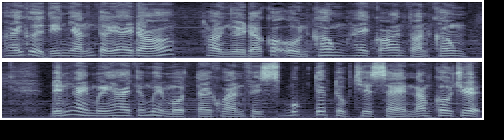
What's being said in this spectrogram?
hãy gửi tin nhắn tới ai đó, hỏi người đó có ổn không hay có an toàn không. Đến ngày 12 tháng 11, tài khoản Facebook tiếp tục chia sẻ 5 câu chuyện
